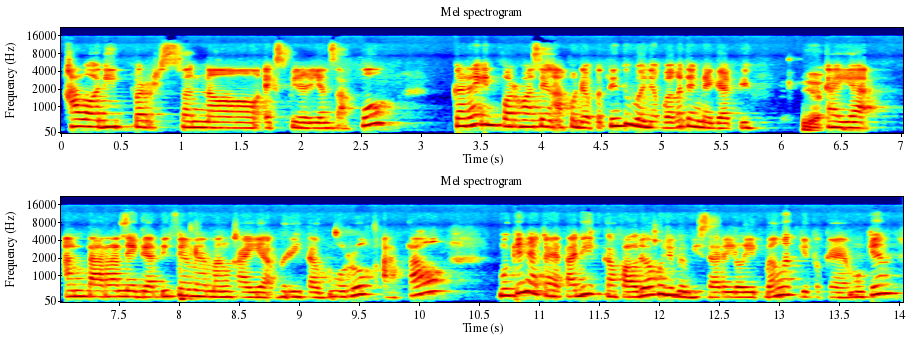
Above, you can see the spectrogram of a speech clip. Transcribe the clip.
kalau di personal experience aku karena informasi yang aku dapetin tuh banyak banget yang negatif. Yeah. kayak antara negatifnya memang kayak berita buruk atau mungkin ya kayak tadi Kak Valdo aku juga bisa relate banget gitu. Kayak mungkin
